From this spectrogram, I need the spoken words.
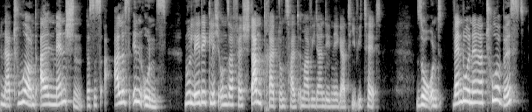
Natur und allen Menschen. Das ist alles in uns. Nur lediglich unser Verstand treibt uns halt immer wieder in die Negativität. So, und wenn du in der Natur bist,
